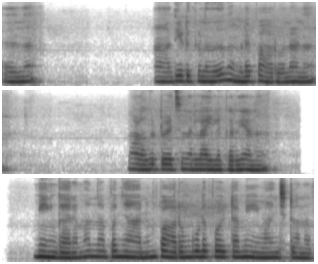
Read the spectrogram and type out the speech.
അതിന്ന് ആദ്യം എടുക്കുന്നത് നമ്മുടെ പാറുവിനാണ്. മുളകിട്ട് വെച്ച് നല്ല അയിലക്കറിയാണ്. മീൻകാരൻ വന്നപ്പോൾ ഞാനും പാറും കൂടെ പോയിട്ടാണ് മീൻ വാങ്ങിച്ചിട്ട് വന്നത്.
